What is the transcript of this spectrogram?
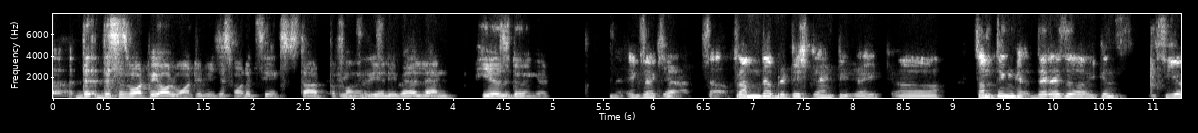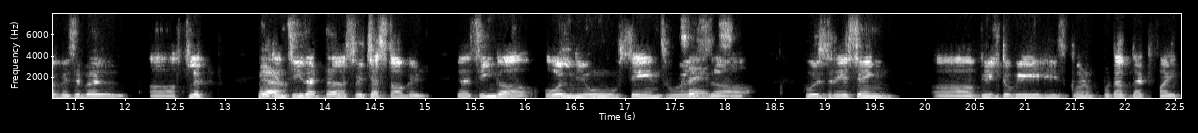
Uh, th- this is what we all wanted. We just wanted Sainz to start performing Exactly. really well, and he is doing it. Exactly. Yeah. so from the british grand prix right uh, something there is a you can see a visible uh, flip. You Yeah, can see that the switch has toggled. They're seeing a whole new Sainz who is Sainz. uh, who's racing uh, wheel to wheel. He's going to put up that fight.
